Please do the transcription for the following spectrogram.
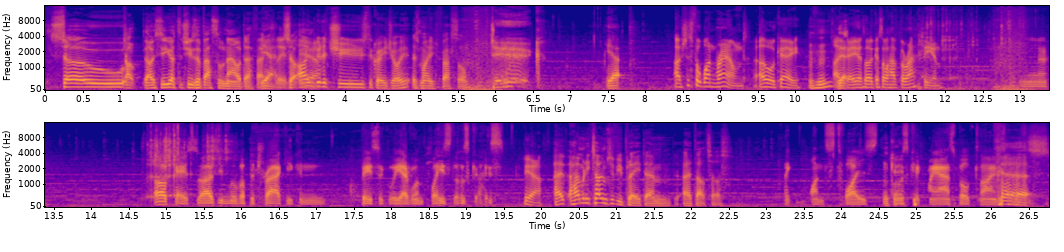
so Oh, oh, so you have to choose a vassal now, Daff. Actually. yeah, so I'm Yeah. going to choose the Greyjoy as my vassal. Dick. Yeah. Oh, it's just for one round. Oh, okay. Mm-hmm. Okay, so I guess I'll have Baratheon. Yeah. Okay, so as you move up the track, you can basically everyone plays those guys Yeah. How, how many times have you played um, uh, Daltos? Like once, twice. Okay. Lewis kicked my ass both times.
